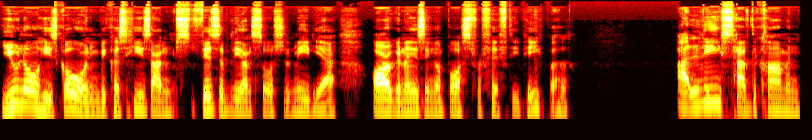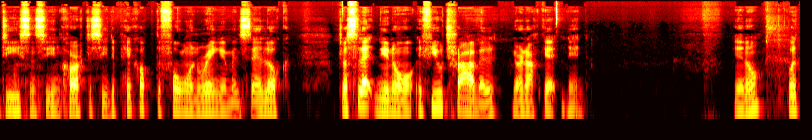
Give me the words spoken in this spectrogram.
You know he's going because he's on visibly on social media organizing a bus for 50 people at least have the common decency and courtesy to pick up the phone, ring him, and say, "Look, just letting you know, if you travel, you're not getting in." You know, but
